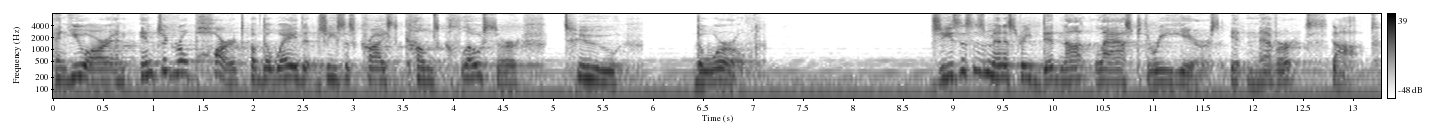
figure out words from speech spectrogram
and you are an integral part of the way that Jesus Christ comes closer to the world. Jesus' ministry did not last three years, it never stopped.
